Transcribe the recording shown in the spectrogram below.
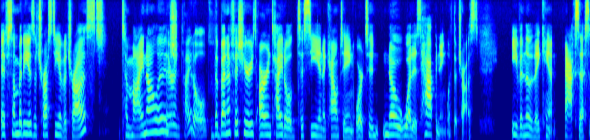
if somebody is a trustee of a trust, to my knowledge, They're entitled. the beneficiaries are entitled to see an accounting or to know what is happening with the trust, even though they can't access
